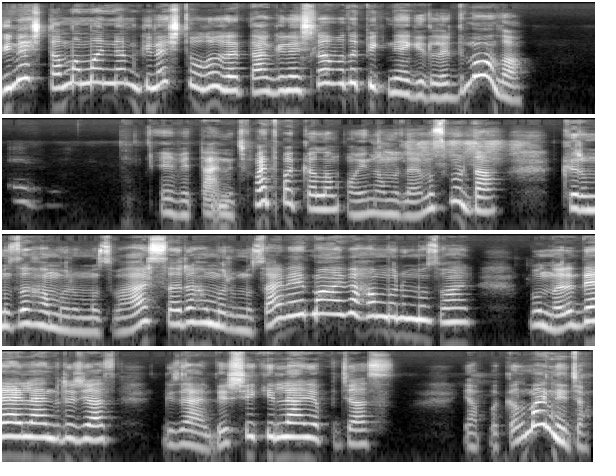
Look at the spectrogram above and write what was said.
Güneş tamam annem güneş de olur zaten güneşli havada pikniğe gidilir değil mi oğlum? Evet. Evet anneciğim hadi bakalım oyun hamurlarımız burada. Kırmızı hamurumuz var, sarı hamurumuz var ve mavi hamurumuz var. Bunları değerlendireceğiz. Güzel bir şekiller yapacağız. Yap bakalım anneciğim.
